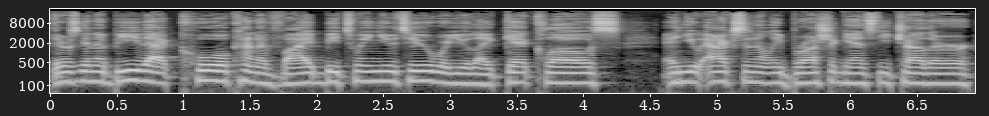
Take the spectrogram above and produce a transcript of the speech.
there's to be that cool kind of vibe between you two where you like get close and you accidentally brush against each other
